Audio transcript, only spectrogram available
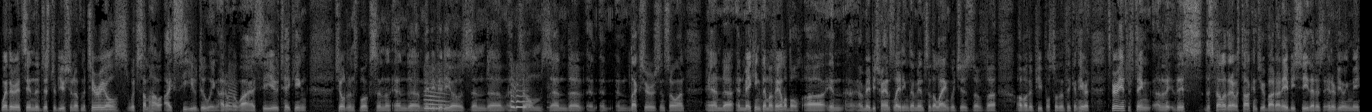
whether it's in the distribution of materials, which somehow I see you doing. I don't mm. know why. I see you taking children's books and and uh, maybe mm. videos and uh, and mm-hmm. films and, uh, and, and, lectures and so on, and uh, and making them available uh, in uh, or maybe translating them into the languages of of other people so that they can hear it. It's very interesting. this this fellow that I was talking to you about on ABC that is interviewing me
